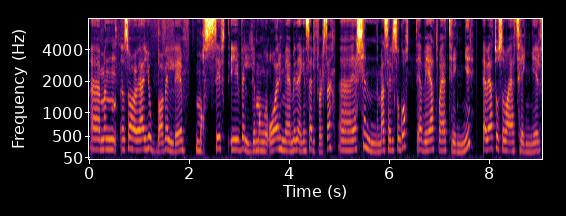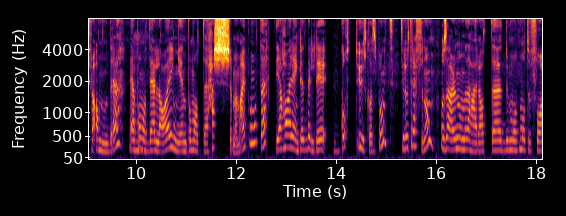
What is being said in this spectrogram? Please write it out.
Eh, men så har jeg jobba veldig massivt i veldig mange år med min egen selvfølelse. Eh, jeg kjenner meg selv så godt. Jeg vet hva jeg trenger. Jeg vet også hva jeg trenger fra andre. Jeg, på en måte, jeg lar ingen på en måte herse med meg, på en måte. Jeg har egentlig et veldig godt utgangspunkt til å treffe noen. Og så er det noe med det her at eh, du må på en måte få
